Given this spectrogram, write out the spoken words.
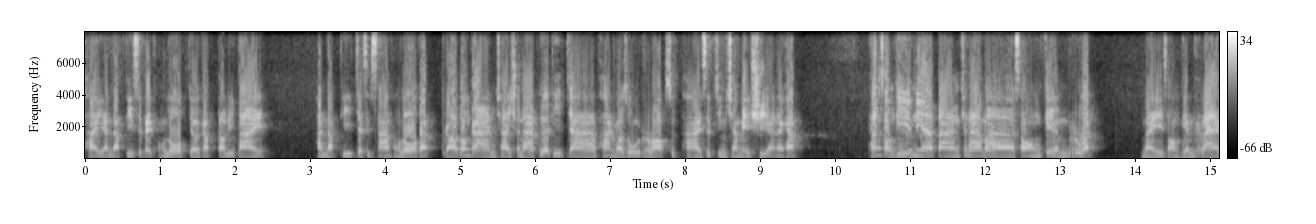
ไทยอันดับที่ 11 ของโลกเจอกับเกาหลีใต้ อันดับที่ 73 ของโลกครับ เราต้องการชัยชนะเพื่อที่จะผ่านเข้าสู่รอบสุดท้ายศึกชิงแชมป์เอเชียนะครับ ทั้ง 2 ทีมเนี่ยต่างชนะมา 2 เกมรวดใน 2 เกมแรก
